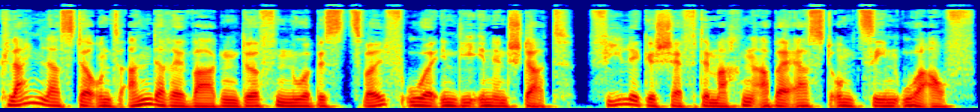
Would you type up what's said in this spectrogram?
Kleinlaster und andere Wagen dürfen nur bis 12 Uhr in die Innenstadt, viele Geschäfte machen aber erst um 10 Uhr auf.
